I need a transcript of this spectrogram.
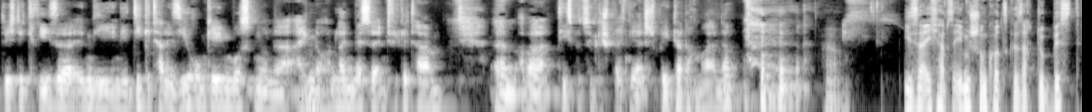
durch die Krise in die in die Digitalisierung gehen mussten und eine eigene Online-Messe entwickelt haben. Ähm, aber diesbezüglich sprechen wir halt später nochmal. Ne? ja. Isa, ich habe es eben schon kurz gesagt, du bist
